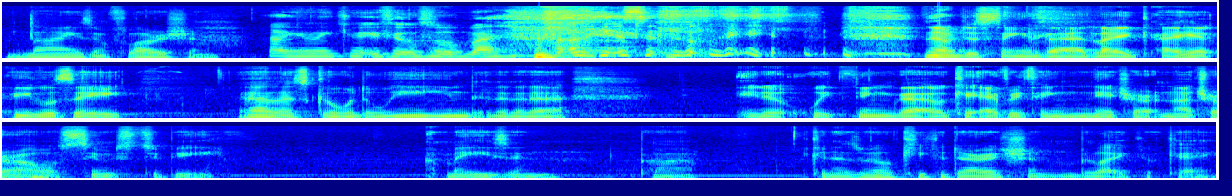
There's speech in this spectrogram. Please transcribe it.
nice and flourishing. Oh, you're making me feel so bad. How is the wind? No, I'm just saying that. Like, I hear people say, yeah, let's go with the wind. Da, da, da. You know, we think that, okay, everything nature natural seems to be amazing. But you can as well kick a direction and be like, okay,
